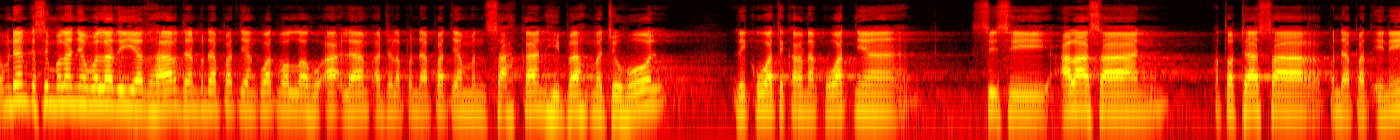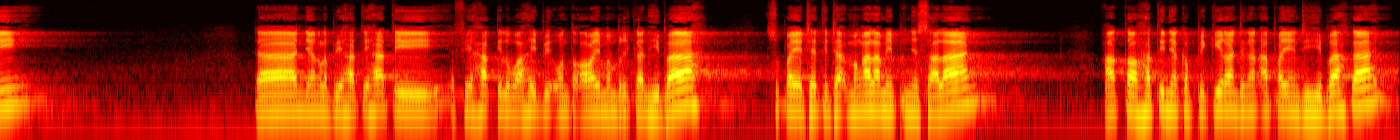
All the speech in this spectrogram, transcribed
Kemudian kesimpulannya waladhi yadhar dan pendapat yang kuat wallahu a'lam adalah pendapat yang mensahkan hibah majuhul likuati karena kuatnya sisi alasan atau dasar pendapat ini. Dan yang lebih hati-hati fi haqqil wahibi untuk orang yang memberikan hibah supaya dia tidak mengalami penyesalan atau hatinya kepikiran dengan apa yang dihibahkan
